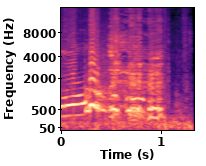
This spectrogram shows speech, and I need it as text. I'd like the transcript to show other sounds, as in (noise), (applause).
oh. (laughs) (laughs)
